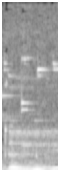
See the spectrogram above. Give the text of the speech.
day.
